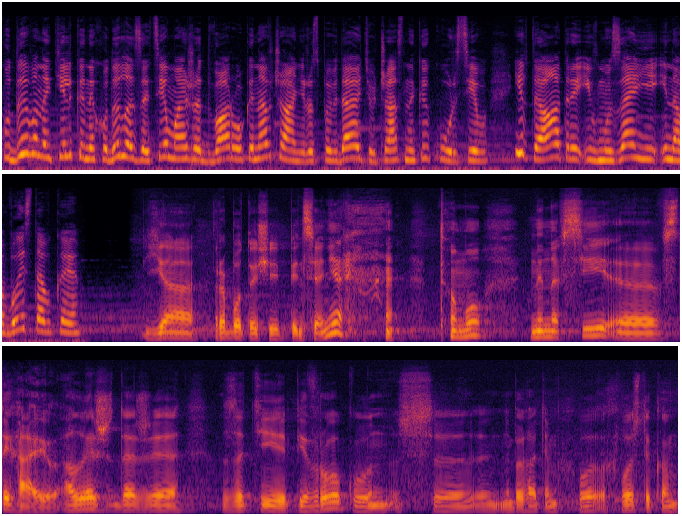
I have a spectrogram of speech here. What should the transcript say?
Куди вони тільки не ходили за ці майже два роки навчань, розповідають учасники курсів. І в театри, і в музеї, і на виставки. Я работаючий пенсіонер, тому не на всі е, встигаю, але ж навіть за ті півроку з е, небагатим хво- хвостиком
